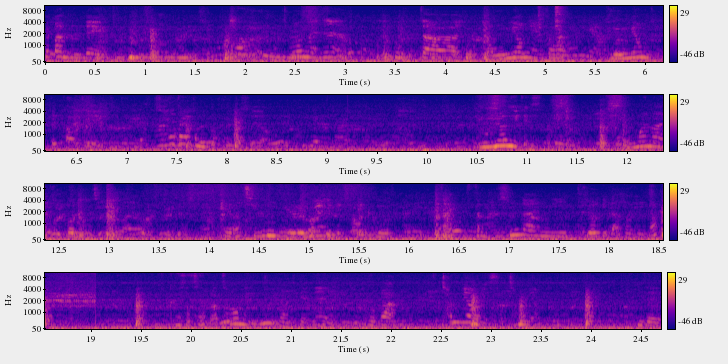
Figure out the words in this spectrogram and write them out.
해봤는데 처음에는 구독자 0명에서 100명 될 때까지 세 달 정도 걸렸어요. 100명이 됐을 때 얼마나 이번인지 몰라요. 제가 지금도 100명이 됐을 때그 사이트상 그 순간이 기억이 나거든요. 그래서 제가 처음에 유튜브 할 때는 목표가 1000명이었어요, 1000명. 근데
